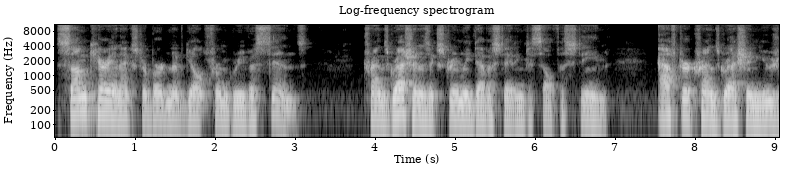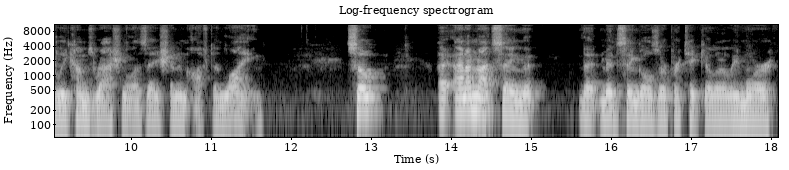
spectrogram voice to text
Some carry an extra burden of guilt from grievous sins. Transgression is extremely devastating to self esteem. After transgression usually comes rationalization and often lying. So, and I'm not saying that that mid singles are particularly more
